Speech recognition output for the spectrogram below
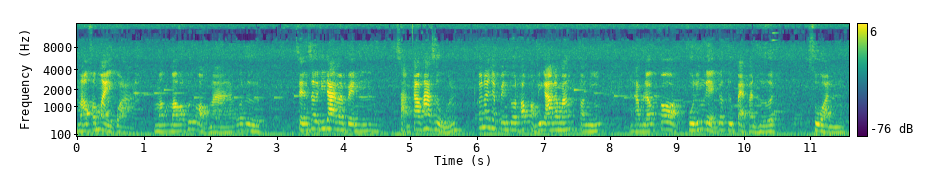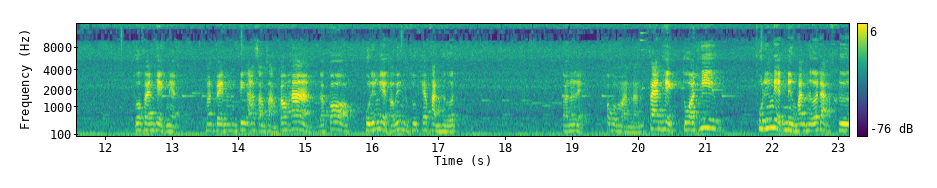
เมาส์เขาใหม่กว่า เมาเมาส์เขาเพิ่งออกมานะครับก็คือเซนเซอร์ที่ได้มันเป็น 3950 ก็น่าจะเป็นตัวท็อปของพิการแล้วมั้งตอนนี้นะครับแล้วก็ cooling rate ก็คือ 8,000เฮิร์ตส่วนตัวแฟนเทคเนี่ยมันเป็นพิกอาร์สามสามเก้าห้าแล้วก็คูลิ่งเรทเขาวิ่งสูงสุดแค่พันเฮิร์ตก็นั่นแหละก็ประมาณนั้น แฟนเทคตัวที่ คูลิ่งเรทหนึ่งพันเฮิร์ตซ์อะคือ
